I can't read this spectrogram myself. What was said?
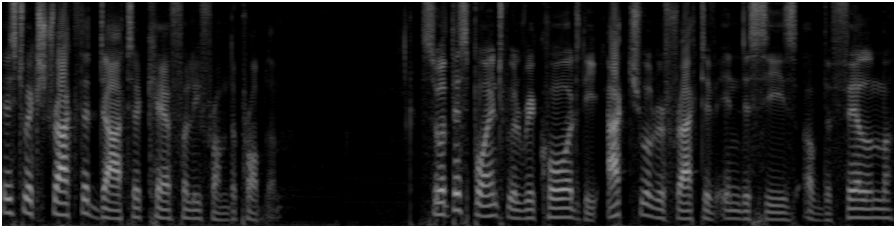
is to extract the data carefully from the problem. So at this point, we'll record the actual refractive indices of the film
